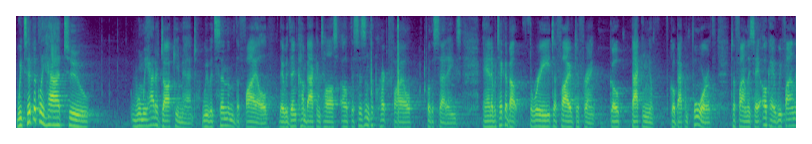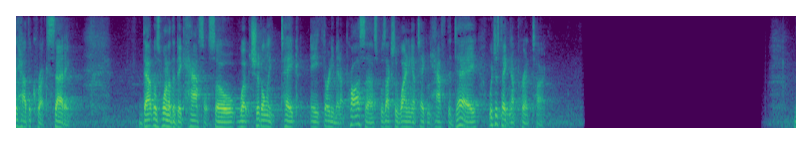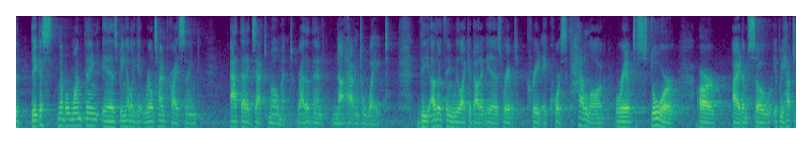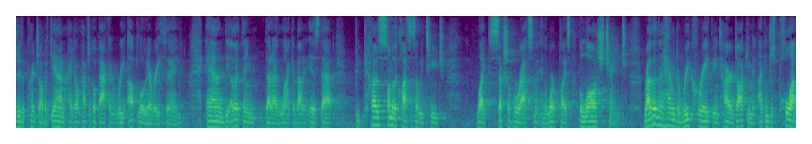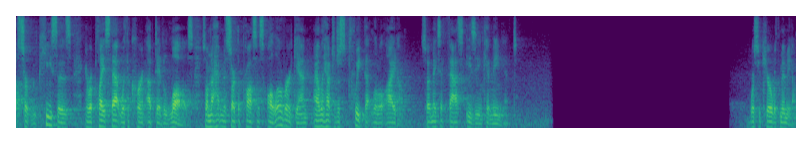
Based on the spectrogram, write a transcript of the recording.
We typically had to, when we had a document, we would send them the file. They would then come back and tell us, oh, this isn't the correct file for the settings. And it would take about three to five different go, backing, go back and forth to finally say, okay, we finally have the correct setting. That was one of the big hassles. So what should only take a 30 minute process was actually winding up taking half the day, which is taking up print time. The biggest number one thing is being able to get real time pricing at that exact moment rather than not having to wait. The other thing we like about it is we're able to create a course catalog where we're able to store our items so if we have to do the print job again, I don't have to go back and re-upload everything. And the other thing that I like about it is that because some of the classes that we teach, like sexual harassment in the workplace, the laws change. Rather than having to recreate the entire document, I can just pull out certain pieces and replace that with the current updated laws. So I'm not having to start the process all over again. I only have to just tweak that little item. So it makes it fast, easy, and convenient. We're secure with Mimeo.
